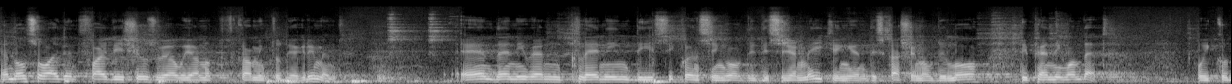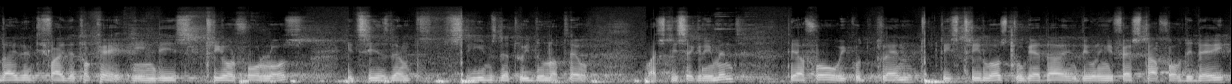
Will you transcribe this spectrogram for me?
and also identify the issues where we are not coming to the agreement. And then even planning the sequencing of the decision making and discussion of the law depending on that. We could identify that, okay, in these three or four laws, it seems seems that we do not have much disagreement. Therefore, we could plan these three laws together in, during the first half of the day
